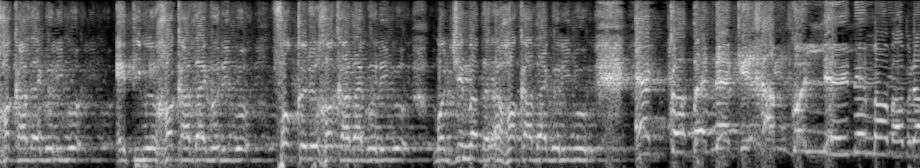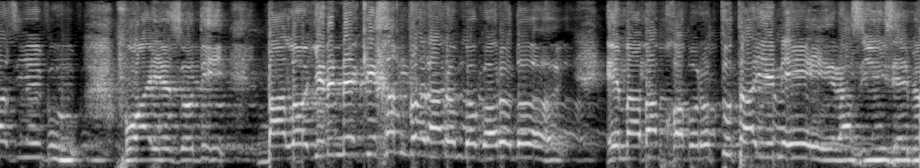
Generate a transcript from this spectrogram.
হক আদায় করিব এতিমের হক আদায় করিব ফকরের হক আদায় করিব মসজিদ মাদারে হক আদায় করিব এক নাকি কাম করলে নে মা বাপ রাজি যদি ভালো এর নাকি কাম করা আরম্ভ করো এ মা বাপ খবর তো তাই নে রাজি যাবে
